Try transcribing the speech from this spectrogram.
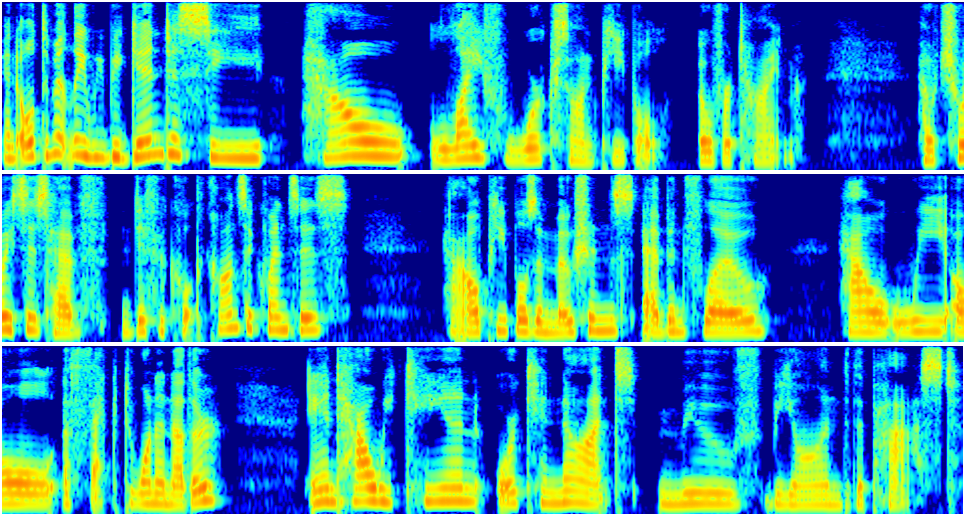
And ultimately, we begin to see how life works on people over time, how choices have difficult consequences, how people's emotions ebb and flow, how we all affect one another, and how we can or cannot move beyond the past.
